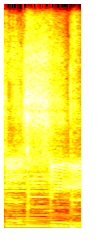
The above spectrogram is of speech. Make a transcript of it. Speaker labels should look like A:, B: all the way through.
A: to see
